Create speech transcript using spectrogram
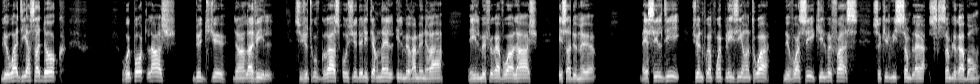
Le roi dit à Sadoc, reporte l'âge de Dieu dans la ville. Si je trouve grâce aux yeux de l'Éternel, il me ramènera, et il me fera voir l'âge et sa demeure. Mais s'il dit, je ne prends point plaisir en toi, me voici qu'il me fasse ce qui lui semblera, bon.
